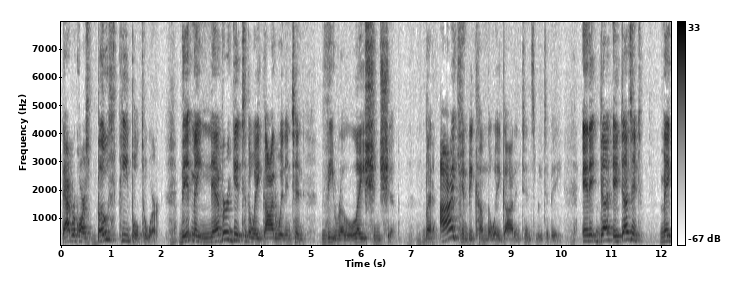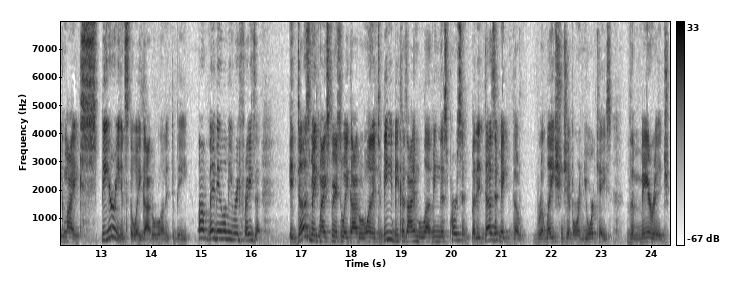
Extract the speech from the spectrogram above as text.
that requires both people to work. It may never get to the way God would intend the relationship, but I can become the way God intends me to be. And it, do, it doesn't make my experience the way God would want it to be. Well, maybe let me rephrase that it does make my experience the way God would want it to be because I am loving this person, but it doesn't make the relationship, or in your case, the marriage,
